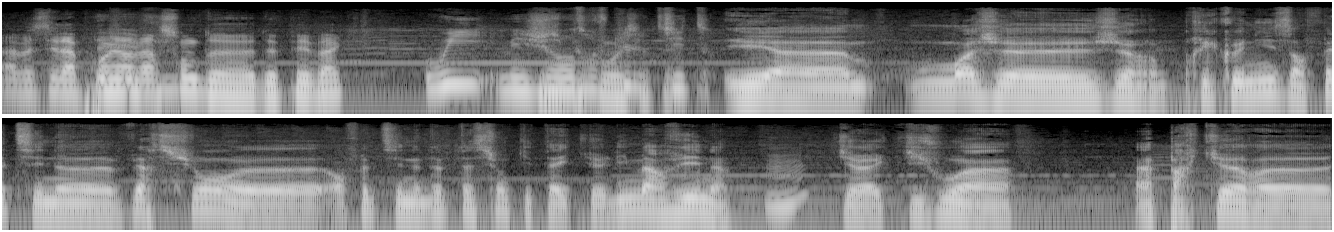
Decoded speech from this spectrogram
Ah, bah c'est la première version de, de Payback. Oui, mais Je plus retrouve plus le titre. Et euh, moi, je, je préconise en fait, c'est une version. euh, en fait, c'est une adaptation qui est avec Lee Marvin, Mhm. qui, qui joue un, un Parker euh,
